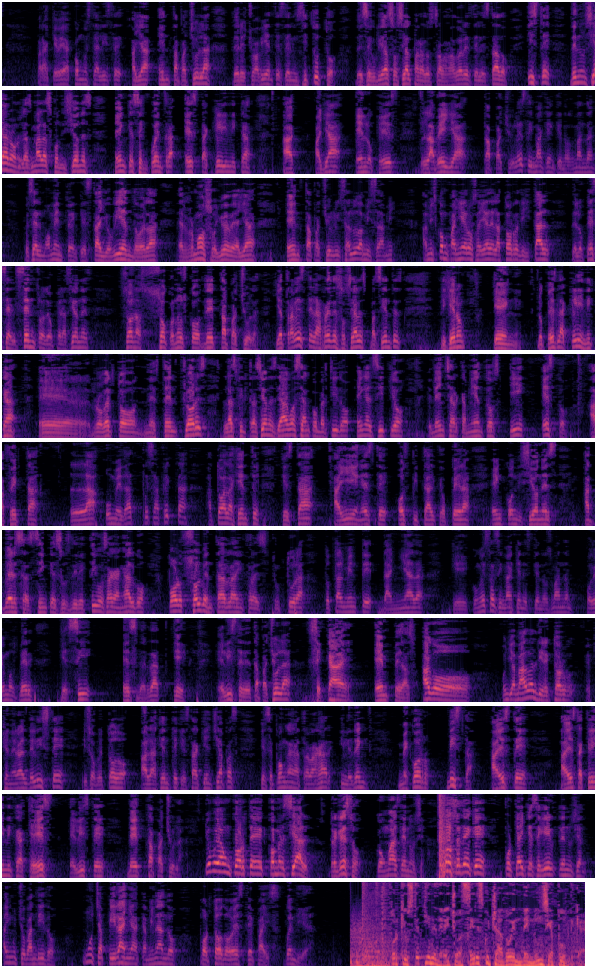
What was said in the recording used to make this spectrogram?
para que vea cómo está el iste allá en Tapachula, derechohabientes del Instituto de Seguridad Social para los Trabajadores del Estado, ISTE, denunciaron las malas condiciones en que se encuentra esta clínica allá en lo que es la bella Tapachula. Esta imagen que nos mandan, pues es el momento en que está lloviendo, ¿verdad? hermoso llueve allá en Tapachulo. Y saludo a mis, a, a mis compañeros allá de la torre digital de lo que es el centro de operaciones zona Soconusco de Tapachula. Y a través de las redes sociales, pacientes dijeron que en lo que es la clínica eh, Roberto Nestel Flores, las filtraciones de agua se han convertido en el sitio de encharcamientos y esto afecta la humedad pues afecta a toda la gente que está ahí en este hospital que opera en condiciones adversas sin que sus directivos hagan algo por solventar la infraestructura totalmente dañada que con estas imágenes que nos mandan podemos ver que sí es verdad que el ISTE de Tapachula se cae en pedazos. Hago un llamado al director general del ISTE y sobre todo a la gente que está aquí en Chiapas que se pongan a trabajar y le den mejor vista a este a esta clínica que es el ISTE de Tapachula. Yo voy a un corte comercial, regreso con más denuncia. No se deje porque hay que seguir denunciando. Hay mucho bandido, mucha piraña caminando por todo este país. Buen día. Porque usted tiene derecho a ser escuchado en denuncia pública.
